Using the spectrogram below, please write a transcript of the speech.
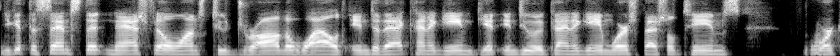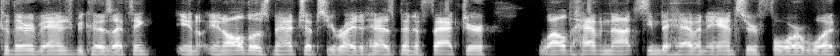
You get the sense that nashville wants to draw the wild into that kind of game get into a kind of game where special teams work to their advantage because I think in in all those matchups, you're right, it has been a factor. Wild have not seemed to have an answer for what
